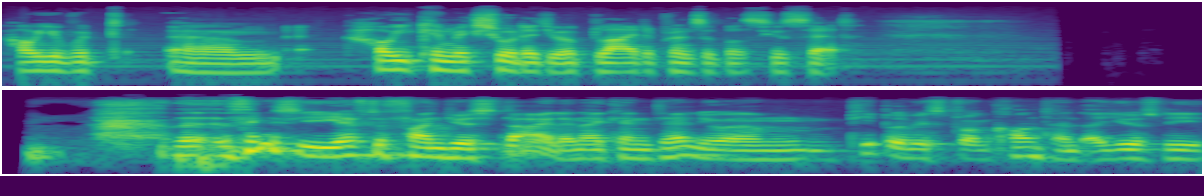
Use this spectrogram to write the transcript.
how you would um, how you can make sure that you apply the principles you set? The, thing is, you have to find your style, and I can tell you, um, people with strong content are usually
